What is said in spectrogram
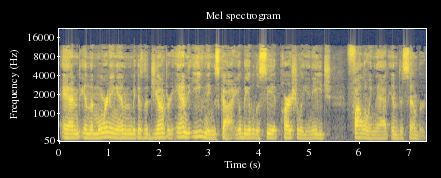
And in the morning, and because the geometry and evening sky, you'll be able to see it partially in each following that in December.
